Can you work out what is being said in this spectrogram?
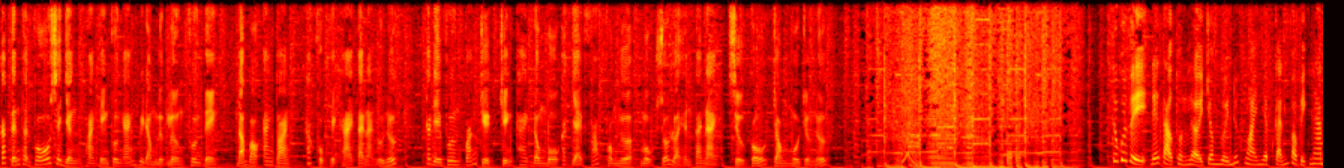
Các các tỉnh thành phố xây dựng hoàn thiện phương án huy động lực lượng, phương tiện đảm bảo an toàn, khắc phục thiệt hại tai nạn đuối nước. Các địa phương quán triệt triển khai đồng bộ các giải pháp phòng ngừa một số loại hình tai nạn, sự cố trong môi trường nước. Thưa quý vị, để tạo thuận lợi cho người nước ngoài nhập cảnh vào Việt Nam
